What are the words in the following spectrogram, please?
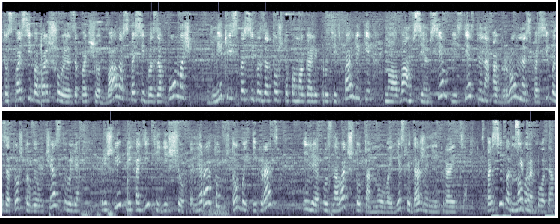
Что спасибо большое за подсчет баллов, спасибо за помощь. Дмитрий, спасибо за то, что помогали крутить файлики. Ну а вам всем-всем, естественно, огромное спасибо за то, что вы участвовали. Пришли, приходите еще в Камерату, чтобы играть или узнавать что-то новое, если даже не играете. Спасибо, Новым годом!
